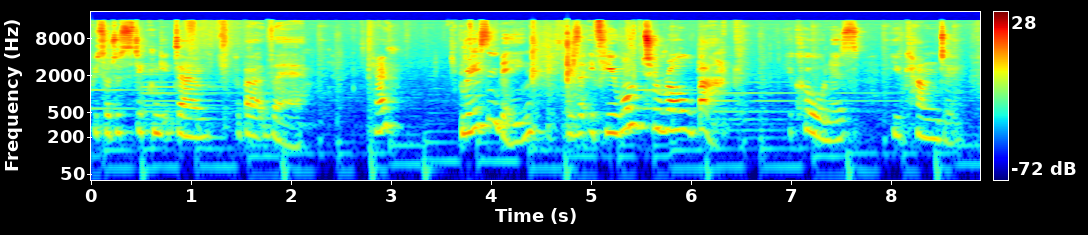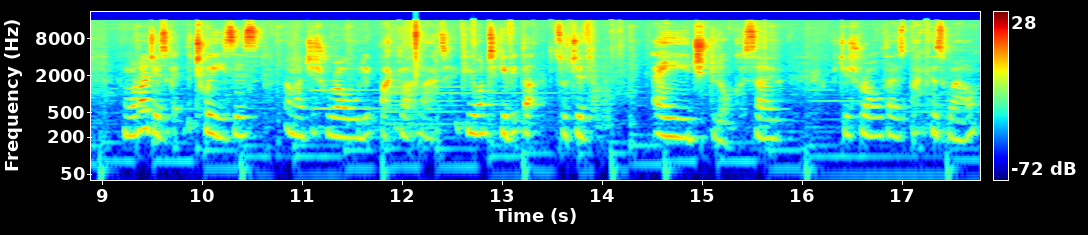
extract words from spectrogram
be sort of sticking it down about there okay? Reason being is that if you want to roll back your corners you can do. And what I do is get the tweezers and I just roll it back like that if you want to give it that sort of aged look. So just roll those back as well.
